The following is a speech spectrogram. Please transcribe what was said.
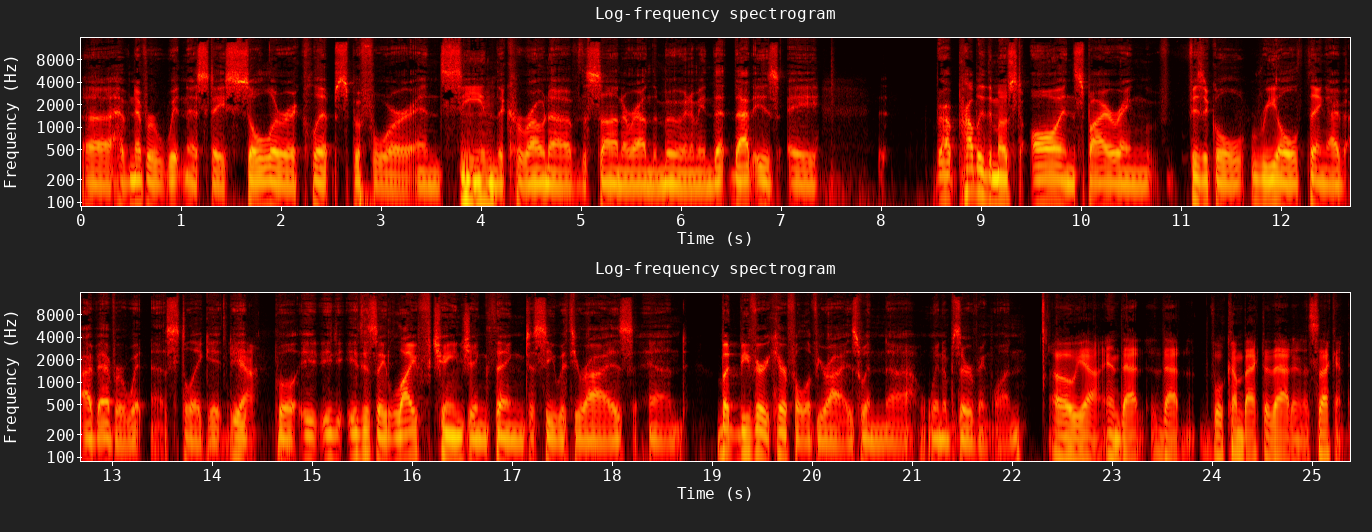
uh, have never witnessed a solar eclipse before and seen the corona of the sun around the moon, I mean that that is a uh, probably the most awe-inspiring physical real thing I've I've ever witnessed. Like it, Yeah. it well, it, it, it is a life-changing thing to see with your eyes, and but be very careful of your eyes when uh, when observing one. Oh yeah, and that that we'll come back to that in a second.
